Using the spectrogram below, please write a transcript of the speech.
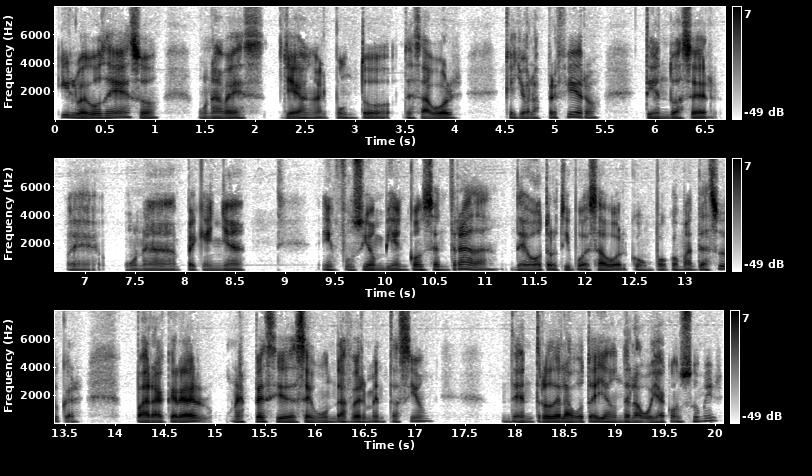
Y luego de eso, una vez llegan al punto de sabor que yo las prefiero, tiendo a hacer eh, una pequeña infusión bien concentrada de otro tipo de sabor con un poco más de azúcar para crear una especie de segunda fermentación dentro de la botella donde la voy a consumir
